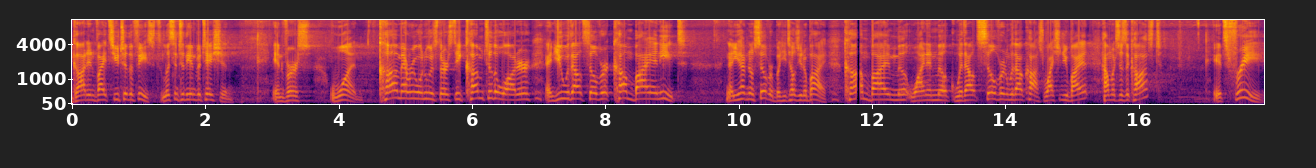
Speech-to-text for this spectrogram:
God invites you to the feast. Listen to the invitation in verse 1. Come, everyone who is thirsty, come to the water, and you without silver, come buy and eat. Now you have no silver, but he tells you to buy. Come buy wine and milk without silver and without cost. Why should you buy it? How much does it cost? It's free.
